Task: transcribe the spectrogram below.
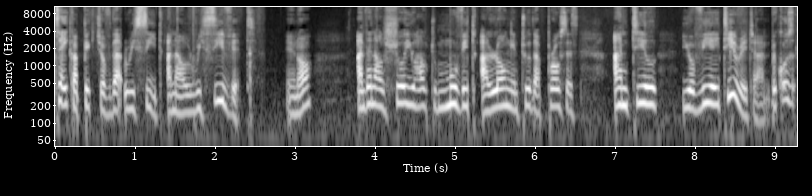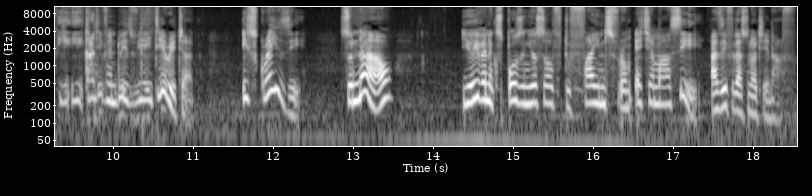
take a picture of that receipt and I'll receive it, you know and then I'll show you how to move it along into the process until your VAT return because he, he can't even do his VAT return. It's crazy. So now you're even exposing yourself to fines from HMRC as if that's not enough.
